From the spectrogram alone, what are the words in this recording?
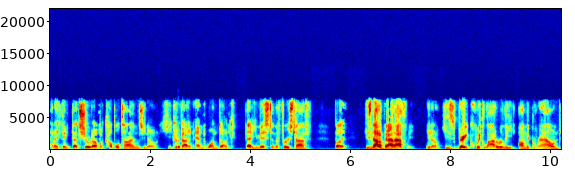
And I think that showed up a couple times. You know, he could have had an end one dunk that he missed in the first half, but he's not a bad athlete. You know, he's very quick laterally on the ground.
